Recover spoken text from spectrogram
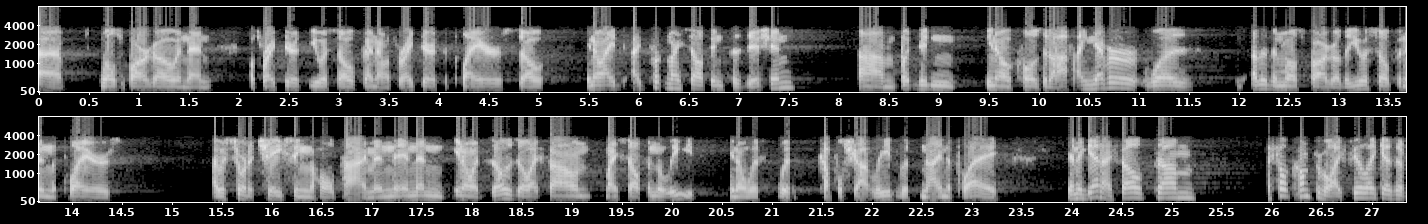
uh, Wells Fargo, and then I was right there at the U.S. Open. I was right there at the Players. So you know, I I put myself in position, um, but didn't you know close it off. I never was, other than Wells Fargo, the U.S. Open and the Players. I was sort of chasing the whole time, and and then you know at Zozo I found myself in the lead, you know, with with couple shot lead with nine to play, and again I felt um, I felt comfortable. I feel like as a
